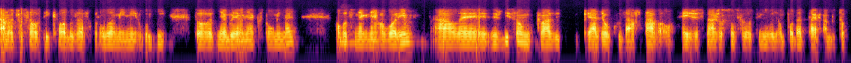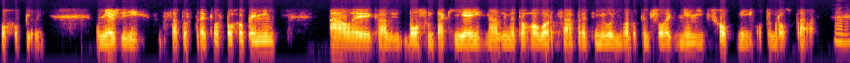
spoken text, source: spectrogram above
áno, čo sa ho týka, alebo zase problém iných ľudí, to nebudem nejak spomínať alebo to nejak nehovorím, ale vždy som kvázi priateľku zastával, hej, že snažil som sa so tým ľuďom podať tak, aby to pochopili. Nevždy sa to stretlo s pochopením, ale kvázi bol som taký jej, nazvime to, hovorca pre tými ľuďmi, lebo ten človek není schopný o tom rozprávať. Áno.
